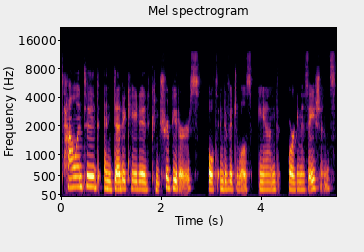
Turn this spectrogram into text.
talented and dedicated contributors, both individuals and organizations.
